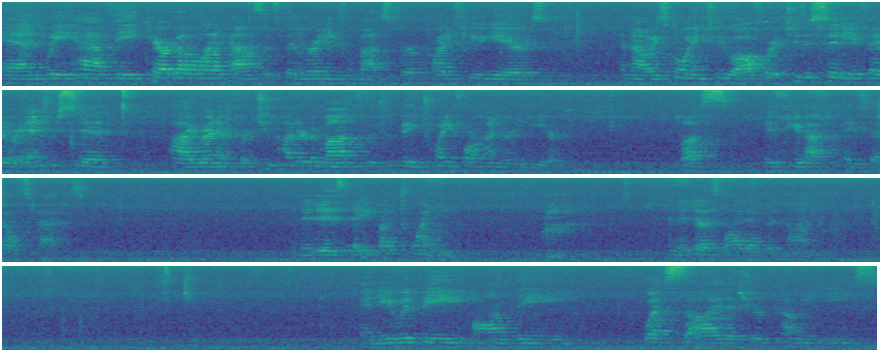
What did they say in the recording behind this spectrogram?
And we have the Carrabelle Lighthouse that's been renting from us for quite a few years. And I was going to offer it to the city if they were interested. I rent it for two hundred a month, which would be twenty-four hundred a year, plus if you have to pay sales tax. And it is eight by twenty, and it does light up at night. And you would be on the west side as you're coming east.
